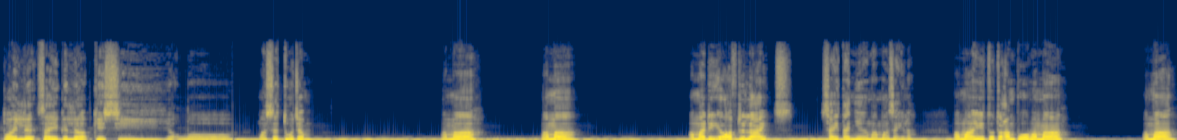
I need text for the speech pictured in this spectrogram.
Toilet saya gelap Casey Ya Allah. Masa tu macam Mama Mama Mama do you off the lights? Saya tanya mama saya lah. Mama you tutup lampu mama. Mama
